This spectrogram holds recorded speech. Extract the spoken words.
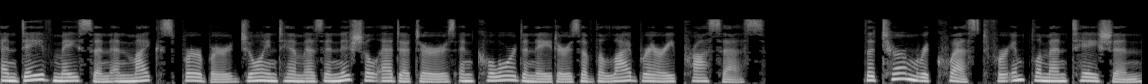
and Dave Mason and Mike Sperber joined him as initial editors and coordinators of the library process. The term request for implementation,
